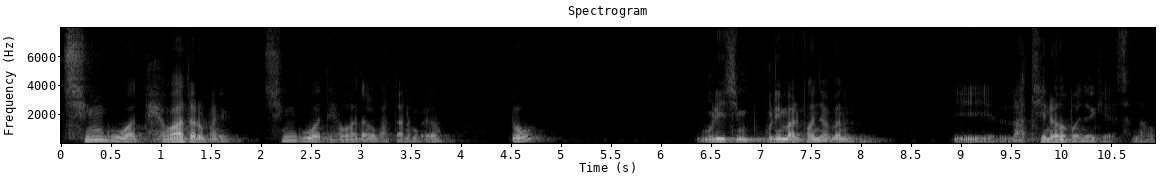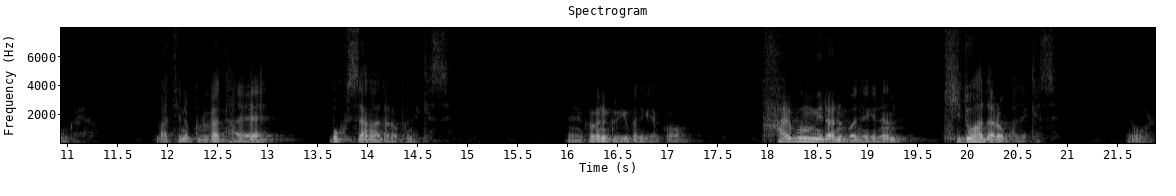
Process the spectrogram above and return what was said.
친구와 대화다로 번역. 친구와 대화하다가 봤다는 거예요. 또 우리 지금 우리말 번역은 이 라틴어 번역에서 나온 거예요. 라틴어 불가타에 묵상하다로 번역했어요. 예, 그거는 그렇게 번역했고 탈굼이라는 번역에는 기도하다로 번역했어요. 요걸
